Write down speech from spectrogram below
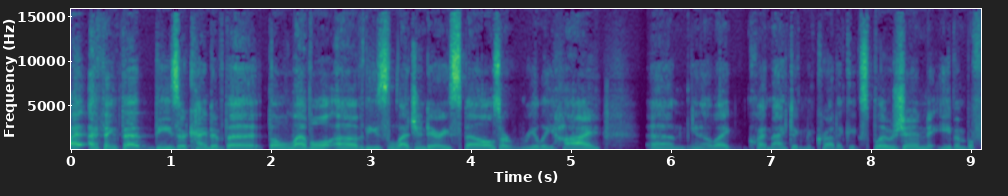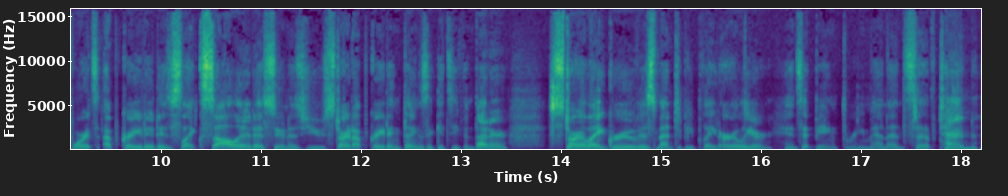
I, I think that these are kind of the the level of these legendary spells are really high. Um, you know, like climactic necrotic explosion, even before it's upgraded, is like solid. As soon as you start upgrading things, it gets even better. Starlight Groove is meant to be played earlier, hence it being three mana instead of ten,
